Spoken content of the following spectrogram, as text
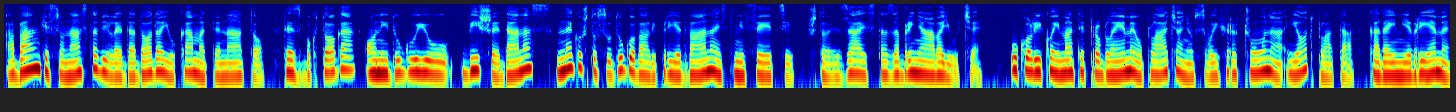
a banke su nastavile da dodaju kamate na to, te zbog toga oni duguju više danas nego što su dugovali prije 12 mjeseci, što je zaista zabrinjavajuće zabrinjavajuće. Ukoliko imate probleme u plaćanju svojih računa i otplata kada im je vrijeme,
